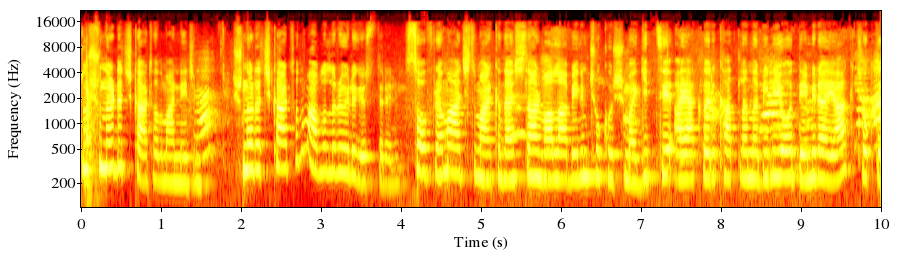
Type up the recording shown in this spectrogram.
Dur şunları da çıkartalım anneciğim. Şunları da çıkartalım ablalara öyle gösterelim. Soframı açtım arkadaşlar. Vallahi benim çok hoşuma gitti. Ayakları katlanabiliyor. Demir ayak. Çok da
